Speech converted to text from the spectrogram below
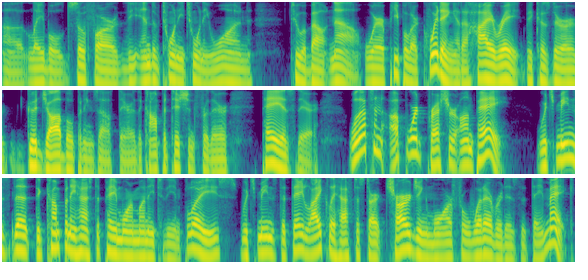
uh, labeled so far the end of 2021 to about now, where people are quitting at a high rate because there are good job openings out there. The competition for their pay is there. Well, that's an upward pressure on pay which means that the company has to pay more money to the employees, which means that they likely have to start charging more for whatever it is that they make.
